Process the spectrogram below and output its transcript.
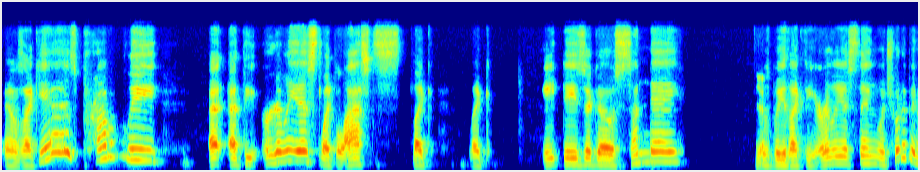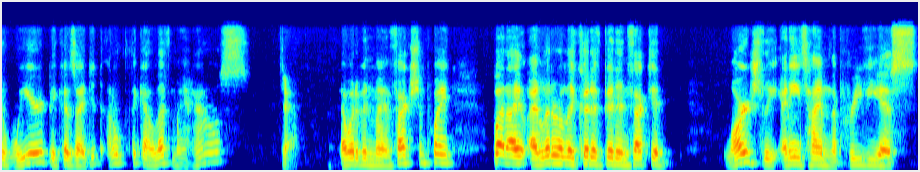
and I was like, yeah, it's probably at, at the earliest, like last like like eight days ago Sunday Yep. would be like the earliest thing, which would have been weird because I did I don't think I left my house. Yeah. That would have been my infection point. But I, I literally could have been infected largely anytime the previous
